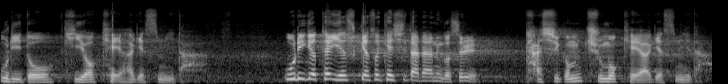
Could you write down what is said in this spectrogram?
우리도 기억해야 하겠습니다. 우리 곁에 예수께서 계시다라는 것을 다시금 주목해야 하겠습니다.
